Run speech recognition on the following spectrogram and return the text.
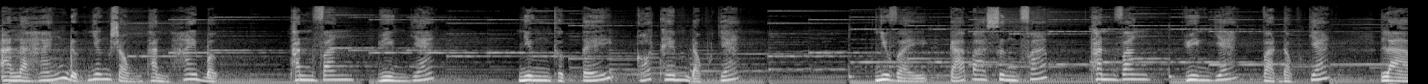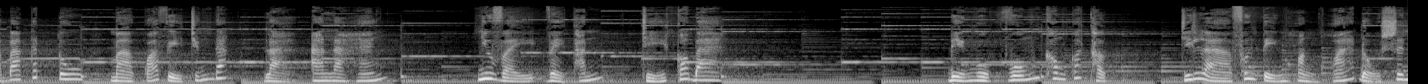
a la hán được nhân rộng thành hai bậc, thanh văn, duyên giác, nhưng thực tế có thêm độc giác. Như vậy, cả ba xưng pháp, thanh văn, duyên giác và độc giác là ba cách tu mà quả vị chứng đắc là a la hán như vậy, về thánh chỉ có ba địa ngục vốn không có thật, chỉ là phương tiện hoằng hóa độ sinh.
